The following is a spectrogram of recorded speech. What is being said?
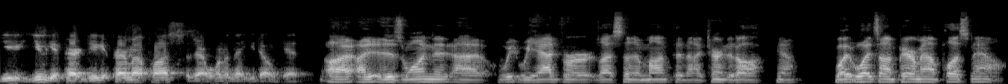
You you get do you get Paramount Plus? Is there one of that you don't get? Uh, I, it is one that uh, we we had for less than a month, and I turned it off. Yeah. What what's on Paramount Plus now?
